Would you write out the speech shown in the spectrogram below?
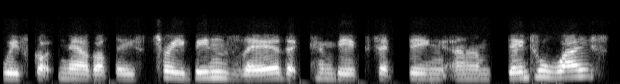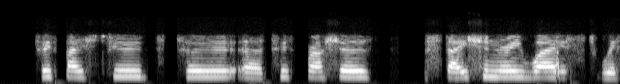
we've got now got these three bins there that can be accepting um, dental waste toothpaste tubes to uh, toothbrushes, stationery waste with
